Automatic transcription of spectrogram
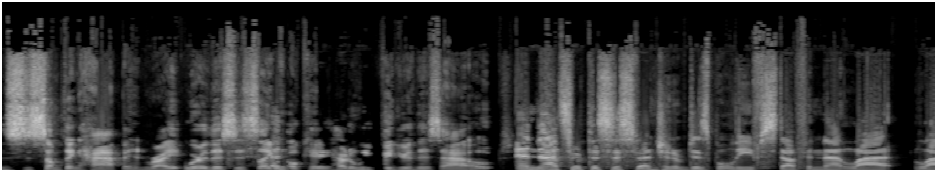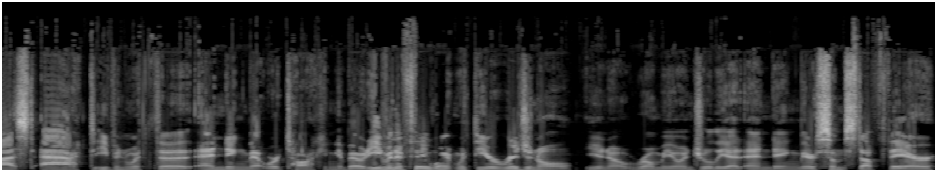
something happened, right? Where this is like, and, okay, how do we figure this out? And that's with the suspension of disbelief stuff in that la- last act, even with the ending that we're talking about. Even if they went with the original, you know, Romeo and Juliet ending, there's some stuff there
